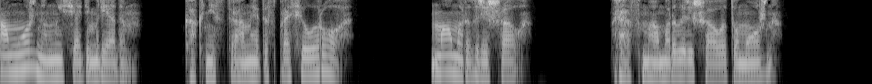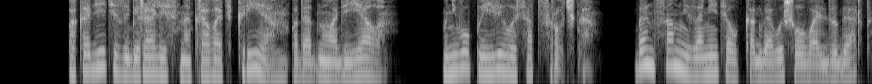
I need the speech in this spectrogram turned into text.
«А можно мы сядем рядом?» Как ни странно, это спросил Роа. Мама разрешала. Раз мама разрешала, то можно. Пока дети забирались на кровать Крия под одно одеяло, у него появилась отсрочка. Бен сам не заметил, когда вышел Вальцгард,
